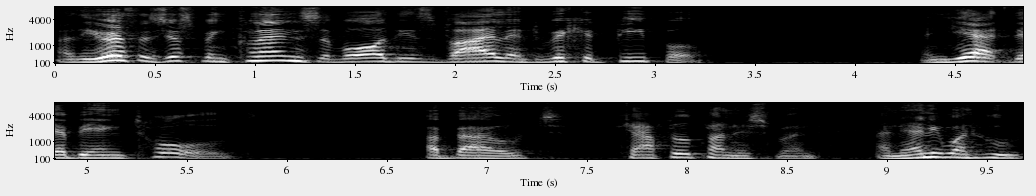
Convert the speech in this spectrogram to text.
And the earth has just been cleansed of all these violent, wicked people. And yet they're being told about capital punishment. And anyone who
